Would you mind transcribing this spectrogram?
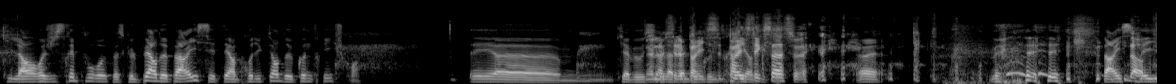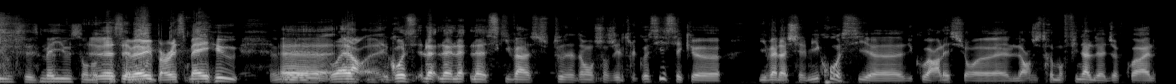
qui l'a enregistré pour eux, parce que le père de Paris c'était un producteur de country, je crois, et euh, qui avait aussi Elle un de Paris, country, Texas. ouais. Ouais. Paris. Mayhew, c'est Mayhew son nom. Ouais, c'est oui, Paris Mayhew. Euh, ouais. Alors, gros, la- la- la- la- ce qui va totalement changer le truc aussi, c'est que il va lâcher le micro aussi, du coup, Harley sur l'enregistrement final de of Quarrel.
